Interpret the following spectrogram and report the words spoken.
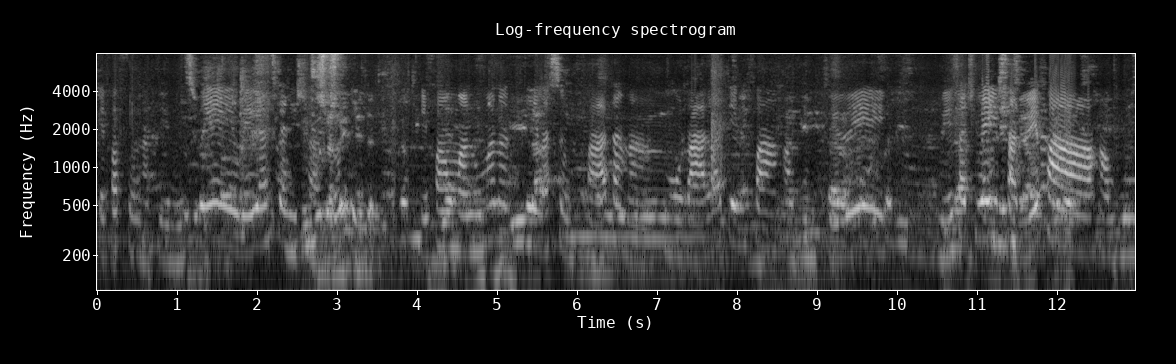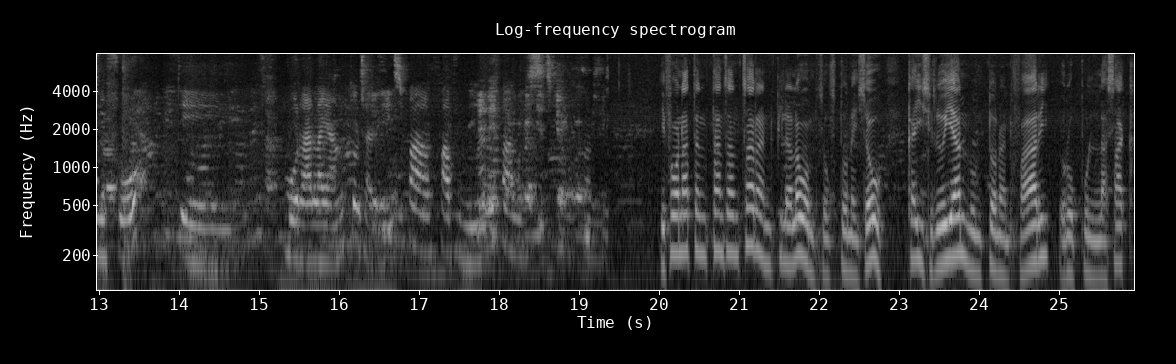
efa vonona be mihitsy hoe hoe hiatrika ny Charlot dia efa manomana ny tena sy ny vatana, morale tena efa ambony be hoe hoe satria hoe ry zareo efa ambony niveau dia morale ihany mitondra an'ilay izy fa ny fahavononana efa misy. Efa ao anatin'ny tanjany tsara ny mpilalao amin'izao fotoana izao ka izy ireo ihany no nitaona ny vary roapolo lasaka.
